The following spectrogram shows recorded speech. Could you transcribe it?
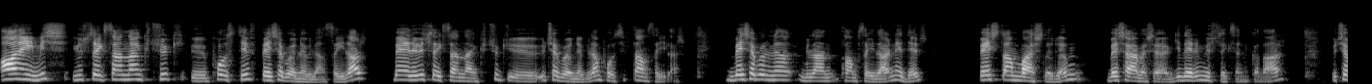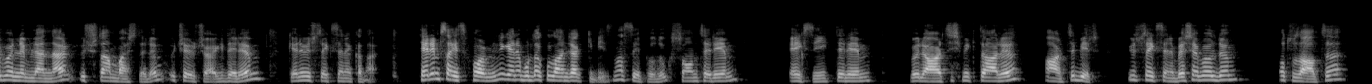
A neymiş? 180'den küçük e, pozitif 5'e bölünebilen sayılar. B de 180'den küçük e, 3'e bölünebilen pozitif tam sayılar. 5'e bölünebilen tam sayılar nedir? 5'ten başlarım. 5'er 5'er giderim 180'e kadar. 3'e bölünebilenler 3'ten başlarım. 3'er 3'er giderim. Gene 180'e kadar. Terim sayısı formülünü gene burada kullanacak gibiyiz. Nasıl yapıyorduk? Son terim, eksi ilk terim, bölü artış miktarı artı 1. 180'i 5'e böldüm. 36.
